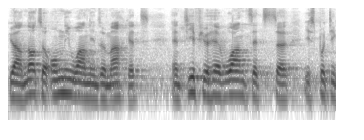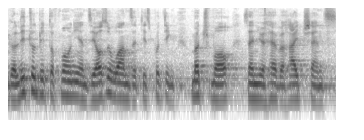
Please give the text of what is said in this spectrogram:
you are not the only one in the market, and if you have one that uh, is putting a little bit of money and the other one that is putting much more, then you have a high chance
